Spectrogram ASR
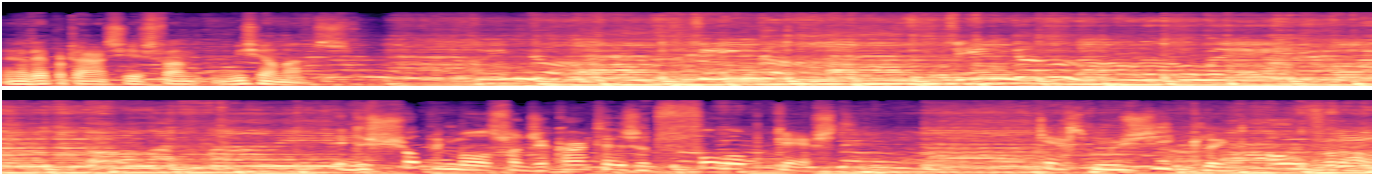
Een reportage is van Michel Maas. In de shoppingmalls van Jakarta is het volop kerst. Kerstmuziek klinkt overal.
